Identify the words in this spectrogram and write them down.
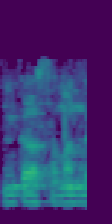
ఇంకా సమన్వయం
